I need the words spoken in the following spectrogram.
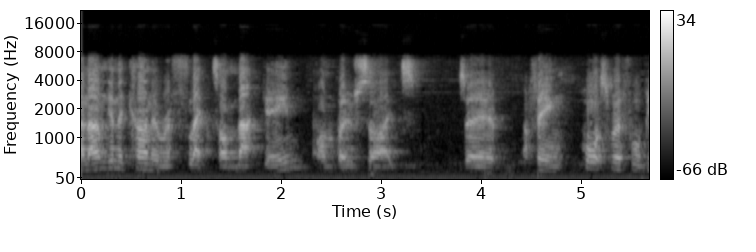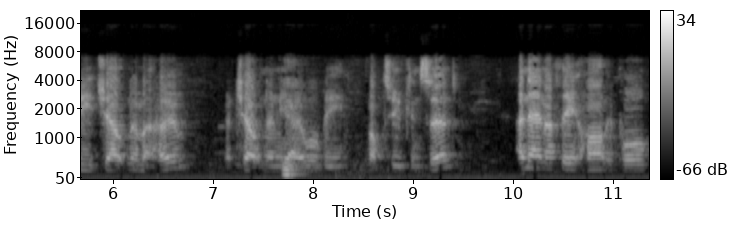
And I'm going to kind of reflect on that game on both sides. So I think Portsmouth will beat Cheltenham at home, and Cheltenham, you Yeah. know, will be not too concerned. And then I think Hartlepool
